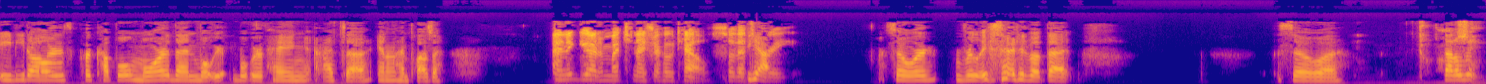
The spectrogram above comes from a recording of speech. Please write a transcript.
$80 per couple more than what we, what we were paying at, uh, Anaheim Plaza. and you got a much nicer hotel, so that's Yeah. great. So we're really excited about that. So, uh, that'll be- Awesome.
